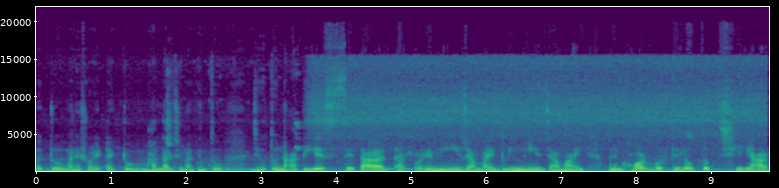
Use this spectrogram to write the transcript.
তো একটু মানে শরীরটা একটু ভালো লাগছিল না, কিন্তু যেহেতু নাতি এসছে তার, তারপরে মেয়ে জামাই, দুই মেয়ে জামাই মানে ঘর ভর্তি লোক, তো সে আর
